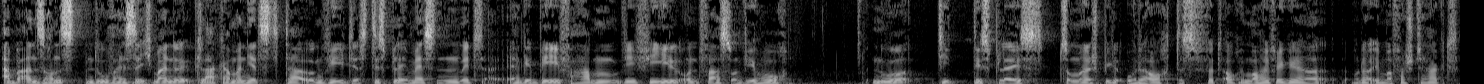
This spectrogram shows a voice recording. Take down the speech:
aber ansonsten, du weißt, ich meine, klar kann man jetzt da irgendwie das Display messen mit RGB-Farben, wie viel und was und wie hoch. Nur die Displays zum Beispiel oder auch, das wird auch immer häufiger oder immer verstärkt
